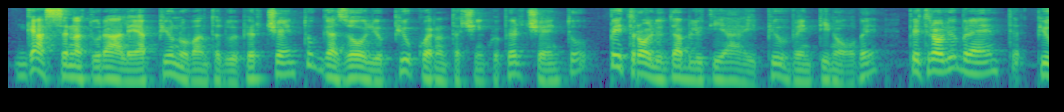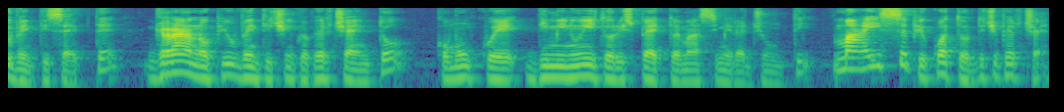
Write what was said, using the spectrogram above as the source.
gas naturale a più 92%, gasolio più 45%, petrolio WTI più 29%, petrolio Brent più 27%, grano più 25%, comunque diminuito rispetto ai massimi raggiunti, mais più 14%.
